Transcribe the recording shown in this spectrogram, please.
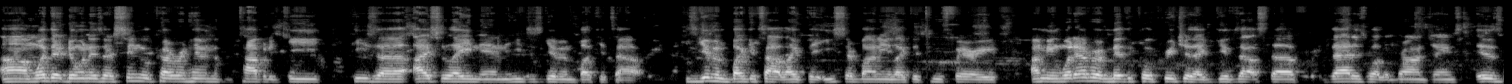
Um, what they're doing is they're single covering him at the top of the key. He's uh, isolating and he's just giving buckets out. He's giving buckets out like the Easter Bunny, like the Tooth Fairy. I mean, whatever mythical creature that gives out stuff, that is what LeBron James is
